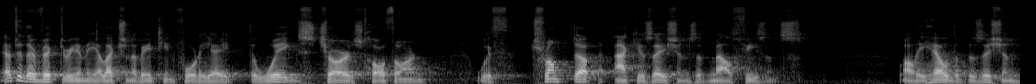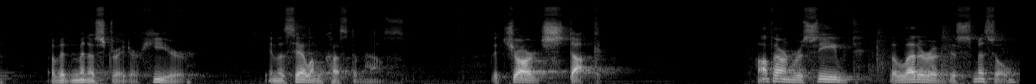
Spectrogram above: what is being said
After their victory in the election of 1848, the Whigs charged Hawthorne with trumped up accusations of malfeasance while he held the position of administrator here in the Salem Custom House. The charge stuck. Hawthorne received the letter of dismissal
